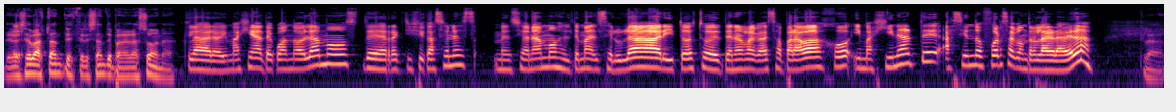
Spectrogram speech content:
debe ser bastante estresante para la zona. Claro, imagínate, cuando hablamos de rectificaciones mencionamos el tema del celular y todo esto de tener la cabeza para abajo. Imagínate haciendo fuerza contra la gravedad. Claro.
